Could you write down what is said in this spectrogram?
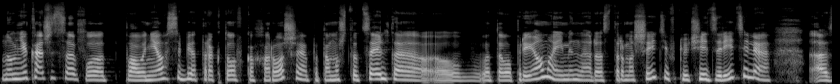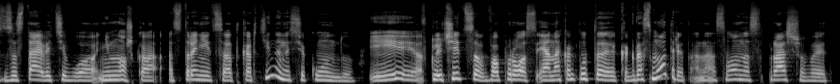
Но мне кажется, вполне себе трактовка хорошая, потому что цель-то э, этого приема именно растормошить и включить зрителя, а, заставить его немножко отстраниться от картины на секунду и включиться в вопрос. И она как будто, когда смотрит, она словно спрашивает,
